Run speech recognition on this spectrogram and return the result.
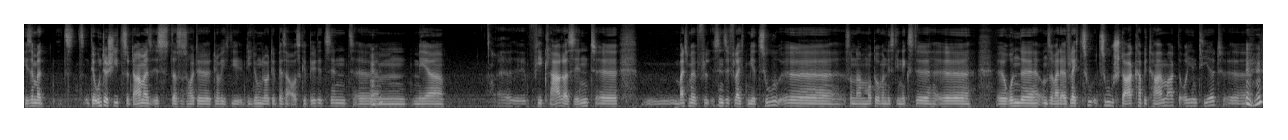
ich sage mal, der Unterschied zu damals ist, dass es heute, glaube ich, die, die jungen Leute besser ausgebildet sind, ähm, mhm. mehr, äh, viel klarer sind. Äh, manchmal sind sie vielleicht mir zu, äh, so nach dem Motto, wann ist die nächste äh, äh, Runde und so weiter, vielleicht zu, zu stark kapitalmarktorientiert. Äh, mhm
